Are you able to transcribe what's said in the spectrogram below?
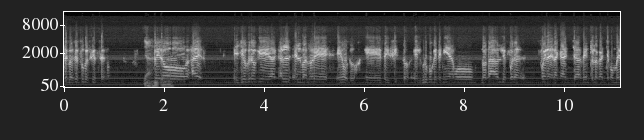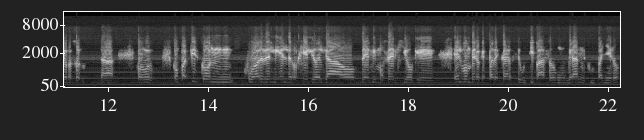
tengo que ser súper sincero. Pero, a ver, eh, yo creo que acá el, el valor es, es otro. Eh, te insisto, el grupo que teníamos notable fuera, fuera de la cancha, dentro de la cancha con mayor razón. Con- compartir con jugadores del nivel de Rogelio Delgado, del mismo Sergio, que el bombero que en paz descanse, un tipazo, un gran compañero.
